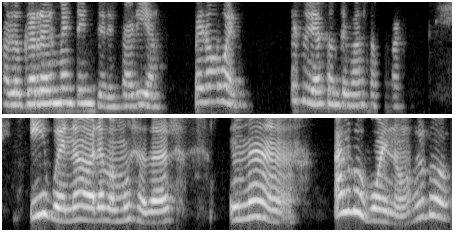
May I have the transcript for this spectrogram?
a lo que realmente interesaría. Pero bueno, eso ya son temas aparte. Y bueno, ahora vamos a dar una algo bueno, algo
